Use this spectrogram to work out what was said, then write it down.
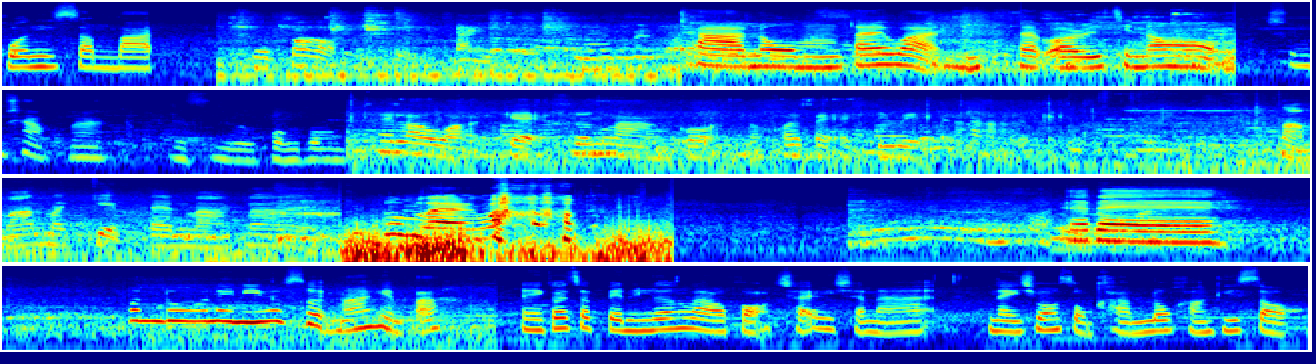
คนสะบัดหมูกรอบชานมไต้หวันแบบออริจินอลชุ่มฉ่ำมาก ให้เราอะแกะเครื่องรางก่อน แล้วค่อยไป activate นะคะ สามารถมาเก็บแลนด์มาร์กได้ลมแรงมากแต่แต่คนดูในนี้แบบสวยมากเห็นปะอันนี้ก็จะเป็นเรื่องราวของชัยชนะในช่วงสงครามโลกครั้งที่สอง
